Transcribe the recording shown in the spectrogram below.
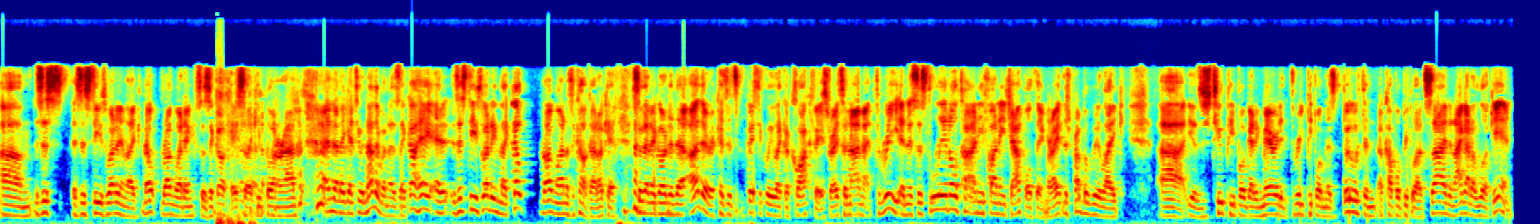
um, is this is this Steve's wedding? Like, nope, wrong wedding. So I was like, okay. So I keep going around, and then I get to another one. I was like, oh hey, uh, is this Steve's wedding? Like, nope, wrong one. I was like, oh god, okay. So then I go to the other because it's basically like a clock face, right? So now I'm at three, and it's this little tiny funny chapel thing, right? There's probably like, uh, you know, there's two people getting married and three people in this booth and a couple people outside, and I got to look in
